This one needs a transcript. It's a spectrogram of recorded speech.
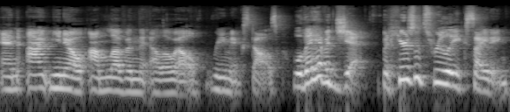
And I, you know, I'm loving the LOL Remix dolls. Well, they have a jet, but here's what's really exciting.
